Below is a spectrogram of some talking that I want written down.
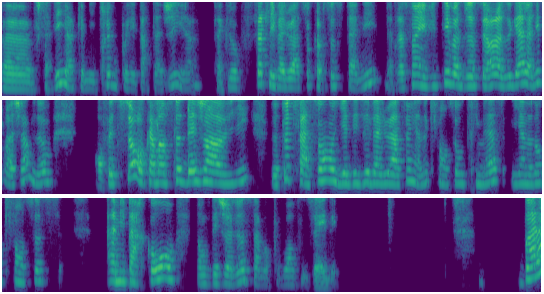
Euh, vous savez hein, que mes trucs, vous pouvez les partager. Hein. Fait que là, vous faites l'évaluation comme ça cette année. Après ça, invitez votre gestionnaire à dire, l'année prochaine, on fait tout ça, on commence ça dès janvier. De toute façon, il y a des évaluations. Il y en a qui font ça au trimestre. Il y en a d'autres qui font ça à mi-parcours. Donc, déjà là, ça va pouvoir vous aider. Voilà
